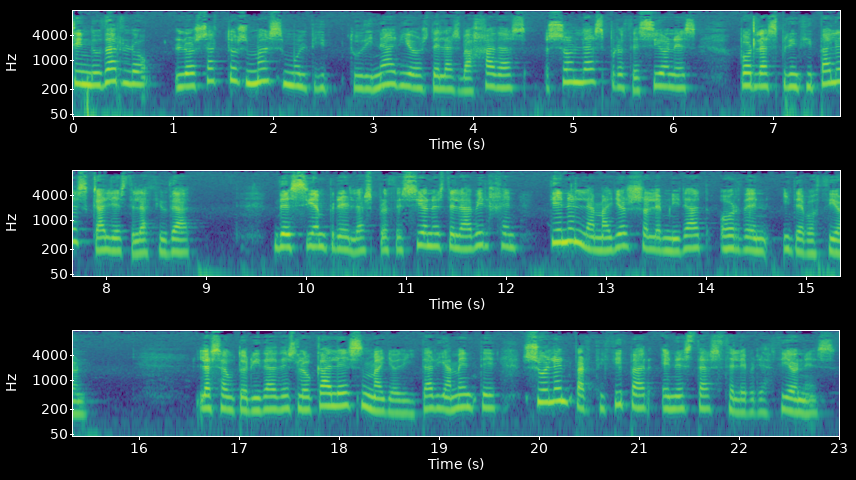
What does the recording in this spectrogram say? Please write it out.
Sin dudarlo, los actos más multitudinarios de las bajadas son las procesiones por las principales calles de la ciudad. De siempre las procesiones de la Virgen tienen la mayor solemnidad, orden y devoción. Las autoridades locales mayoritariamente suelen participar en estas celebraciones.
